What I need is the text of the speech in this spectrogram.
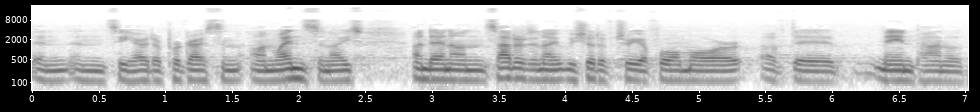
and, see how they're progressing on Wednesday night. And then on Saturday night, we should have three or four more of the main panel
